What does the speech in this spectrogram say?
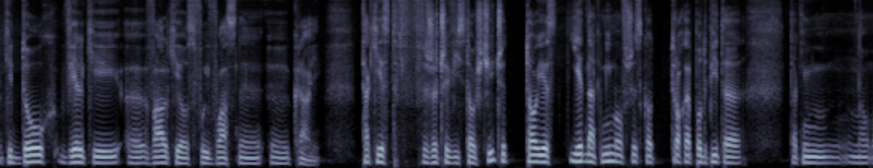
taki duch wielkiej walki o swój własny kraj. Tak jest w rzeczywistości, czy to jest jednak mimo wszystko trochę podbite takim no,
